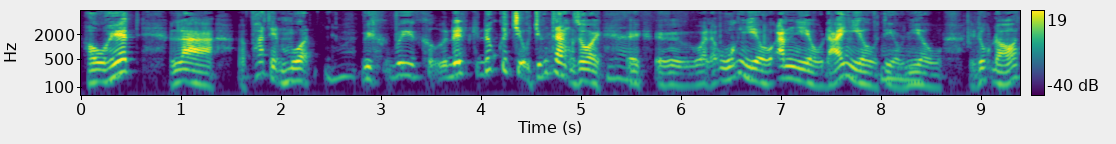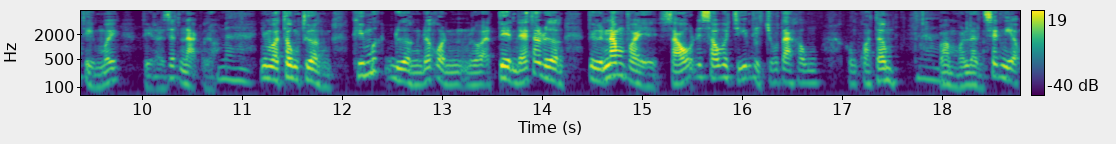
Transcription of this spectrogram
hầu hết là phát hiện muộn. Vì vì đến lúc cái triệu chứng nặng rồi ừ. Gọi là uống nhiều, ăn nhiều, đái nhiều, tiểu ừ. nhiều thì lúc đó thì mới thì là rất nặng rồi. Ừ. Nhưng mà thông thường khi mức đường đó còn gọi là tiền đái tháo đường từ 5 6,6 đến 6,9 thì chúng ta không không quan tâm. À. Và một lần xét nghiệm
